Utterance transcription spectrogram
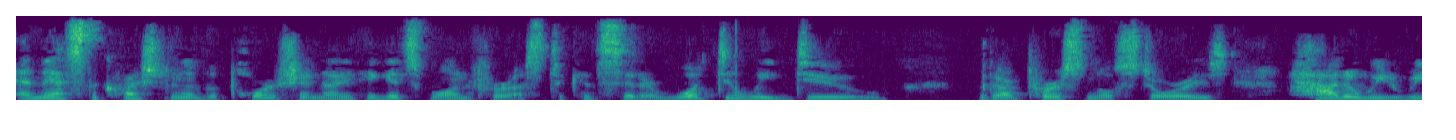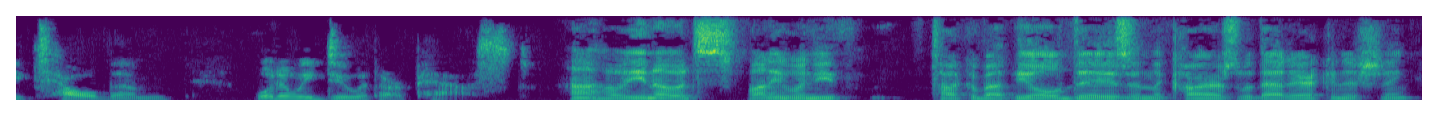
and that's the question of the portion. I think it's one for us to consider. What do we do with our personal stories? How do we retell them? What do we do with our past? Huh, well, you know, it's funny when you talk about the old days in the cars without air conditioning.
